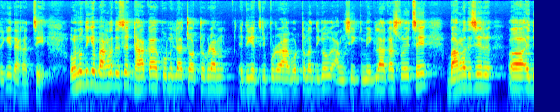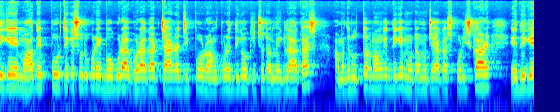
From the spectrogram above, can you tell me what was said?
থেকে দেখাচ্ছি। অন্যদিকে বাংলাদেশের ঢাকা, কুমিল্লা, চট্টগ্রাম, এদিকে ত্রিপুরার আগরতলার দিকেও আংশিক মেঘলা আকাশ রয়েছে। বাংলাদেশের এদিকে মহাদেবপুর থেকে শুরু করে বগুড়া ঘোড়াঘাট চাররাজিপুর রংপুরের দিকেও কিছুটা মেঘলা আকাশ আমাদের উত্তরবঙ্গের দিকে মোটামুটি আকাশ পরিষ্কার। এদিকে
